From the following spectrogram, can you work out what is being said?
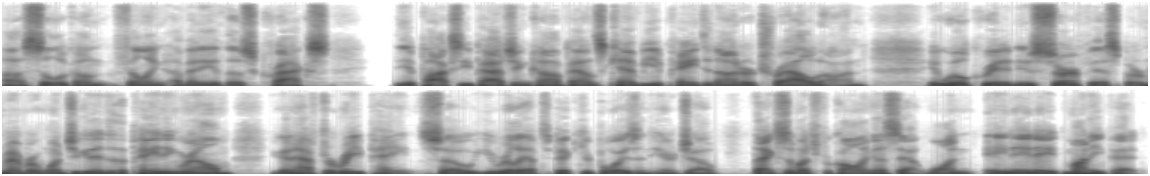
uh, silicone filling of any of those cracks the epoxy patching compounds can be painted on or troweled on. It will create a new surface, but remember, once you get into the painting realm, you're going to have to repaint. So you really have to pick your poison here, Joe. Thanks so much for calling us at 1 888 Money Pit.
